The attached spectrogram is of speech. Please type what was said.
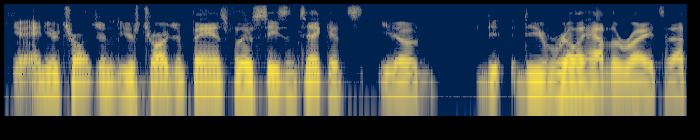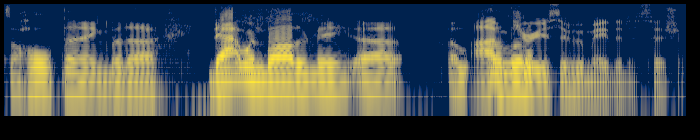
So. Yeah, and you're charging you're charging fans for those season tickets. You know, do, do you really have the right? So that's a whole thing. But uh, that one bothered me. Uh, a, I'm a little... curious to who made the decision.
